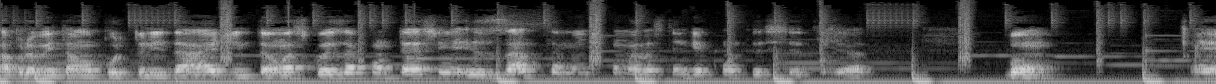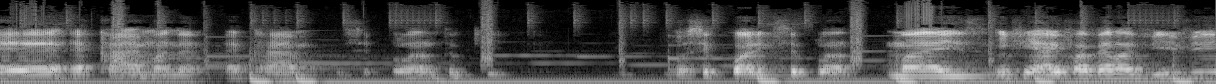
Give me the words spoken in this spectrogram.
aproveitar uma oportunidade. Então as coisas acontecem exatamente como elas têm que acontecer, tá ligado? Bom, é, é karma, né? É karma. Você planta o que você colhe que você planta. Mas, enfim, aí Favela Vive,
